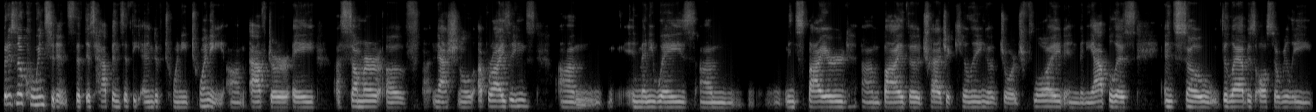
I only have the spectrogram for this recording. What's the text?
But it's no coincidence that this happens at the end of 2020 um, after a, a, summer of uh, national uprisings, um, in many ways um, inspired by the tragic killing of George Floyd in Minneapolis and so the lab is also really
